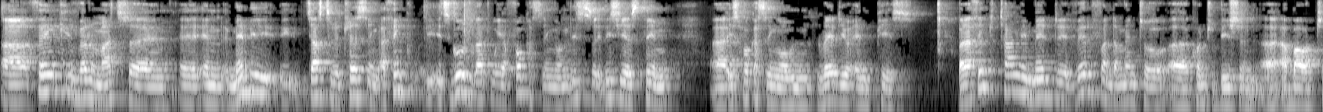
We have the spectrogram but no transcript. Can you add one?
Uh, thank you very much. Uh, uh, and maybe just retracing, I think it's good that we are focusing on this. Uh, this year's theme uh, is focusing on radio and peace. But I think Tammy made a very fundamental uh, contribution about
